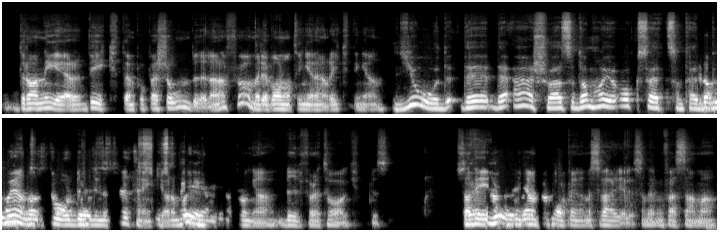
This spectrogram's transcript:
dra ner vikten på personbilarna. För mig det var någonting i den riktningen. Jo, det, det är så. Alltså, de har ju också ett sånt här... De har ju ändå en stor bilindustri, tänker jag. De har ju många bilföretag. Så det är jämförbart med Sverige, liksom. det är ungefär samma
